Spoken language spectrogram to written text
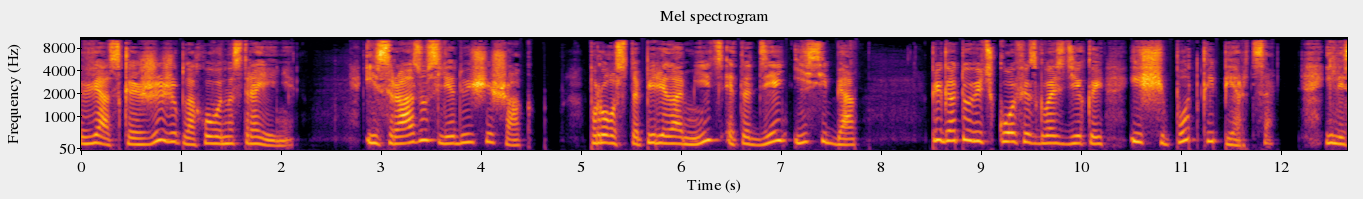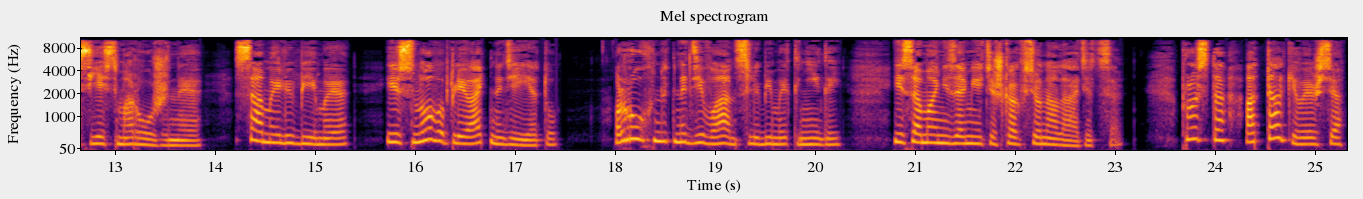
в вязкой жиже плохого настроения. И сразу следующий шаг. Просто переломить этот день и себя. Приготовить кофе с гвоздикой и щепоткой перца. Или съесть мороженое, самое любимое, и снова плевать на диету. Рухнуть на диван с любимой книгой, и сама не заметишь, как все наладится. Просто отталкиваешься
